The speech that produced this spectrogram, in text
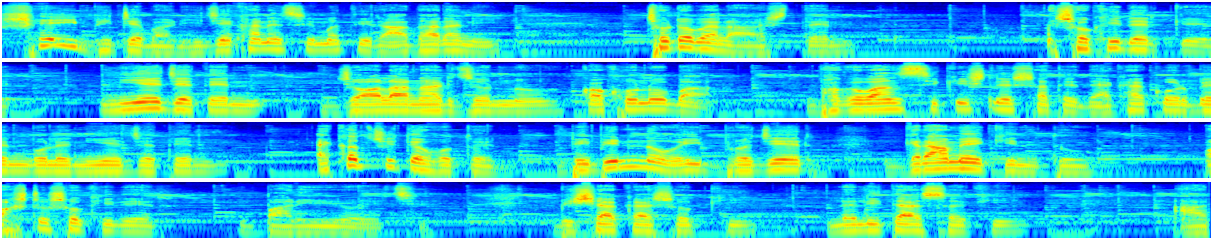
সেই ভিটে বাড়ি যেখানে শ্রীমতী রাধারানী ছোটবেলা আসতেন। সখীদেরকে নিয়ে যেতেন জল আনার জন্য, কখনো বা ভগবান শ্রীকৃষ্ণের সাথে দেখা করবেন বলে নিয়ে যেতেন। একত্রিত হতেন বিভিন্ন এই ব্রজের গ্রামে কিন্তু অষ্টসখীদের বাড়ি রয়েছে। বিশাখা সখী, ললিতা সখী আর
